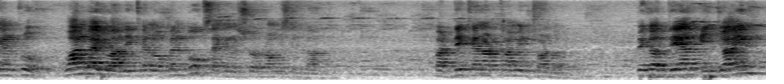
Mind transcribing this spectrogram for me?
Can prove. One by one, you can open books, I can show wrong siddhanta. But they cannot come in front of you. Because they are enjoying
